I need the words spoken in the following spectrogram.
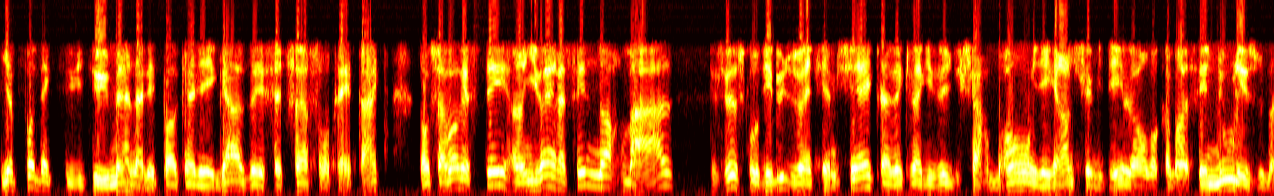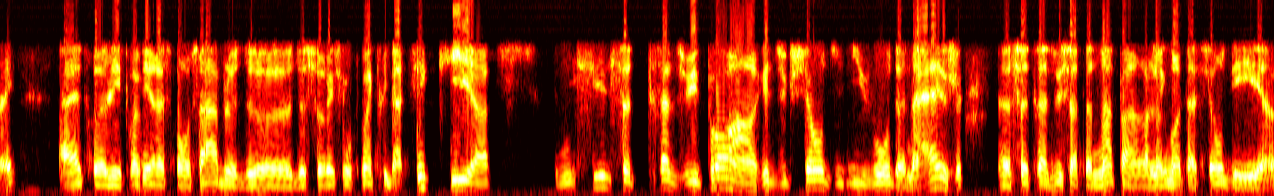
il n'y a pas d'activité humaine à l'époque. Hein. Les gaz et effets de serre sont intacts. Donc, ça va rester un hiver assez normal jusqu'au début du 20e siècle avec l'arrivée du charbon et des grandes cheminées. Là, on va commencer, nous, les humains, à être les premiers responsables de, de ce réchauffement climatique qui, euh, s'il se traduit pas en réduction du niveau de neige, euh, se traduit certainement par l'augmentation des euh,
